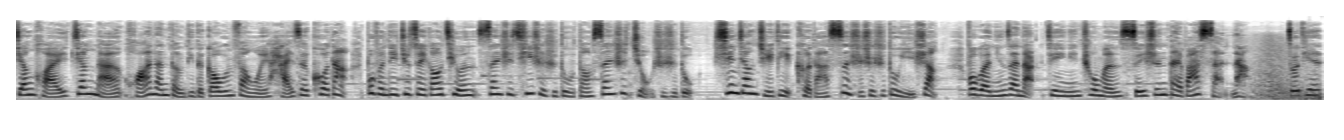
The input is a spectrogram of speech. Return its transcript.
江淮、江南、华南等地的高温范围还在扩大，部分地区最高气温三十七摄氏度到三十九摄氏度，新疆局地可达四十摄氏度以上。不管您在哪儿，建议您出门随身带把伞呐。昨天，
